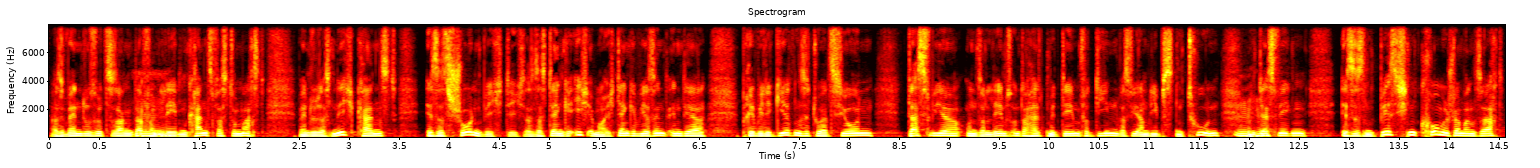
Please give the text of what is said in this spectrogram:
Also wenn du sozusagen davon mhm. leben kannst, was du machst. Wenn du das nicht kannst, ist es schon wichtig. Also das denke ich immer. Ich denke, wir sind in der privilegierten Situation, dass wir unseren Lebensunterhalt mit dem verdienen, was wir am liebsten tun. Mhm. Und deswegen ist es ein bisschen komisch, wenn man sagt,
